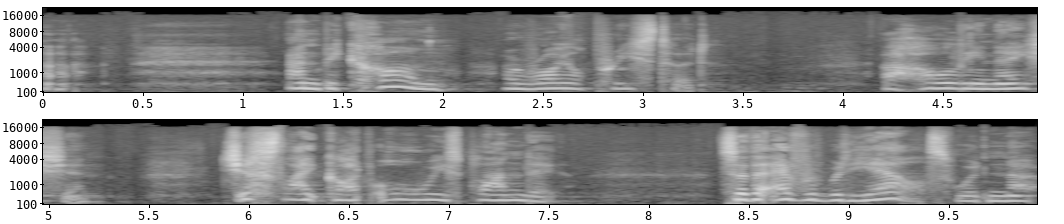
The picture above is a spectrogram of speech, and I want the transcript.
and become a royal priesthood, a holy nation, just like God always planned it, so that everybody else would know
